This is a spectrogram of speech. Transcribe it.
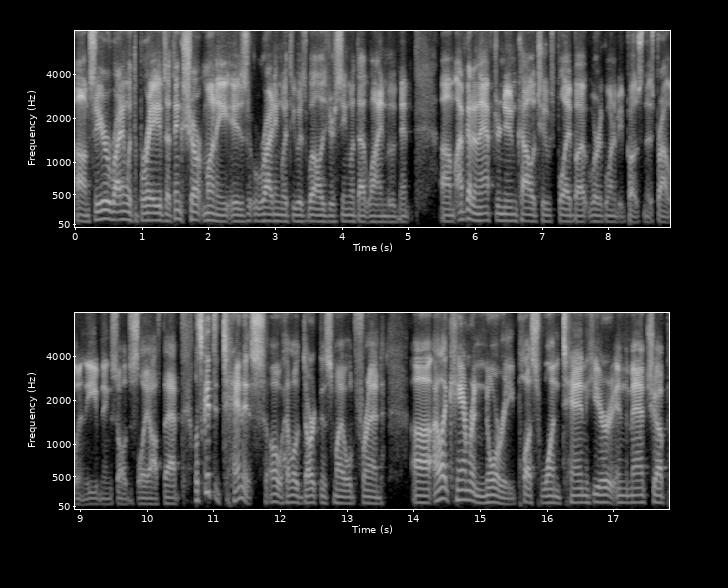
Um, so you're riding with the Braves. I think Sharp Money is riding with you as well as you're seeing with that line movement. Um, I've got an afternoon college hoops play, but we're going to be posting this probably in the evening, so I'll just lay off that. Let's get to tennis. Oh, hello, darkness, my old friend. Uh, I like Cameron Norrie plus 110 here in the matchup.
